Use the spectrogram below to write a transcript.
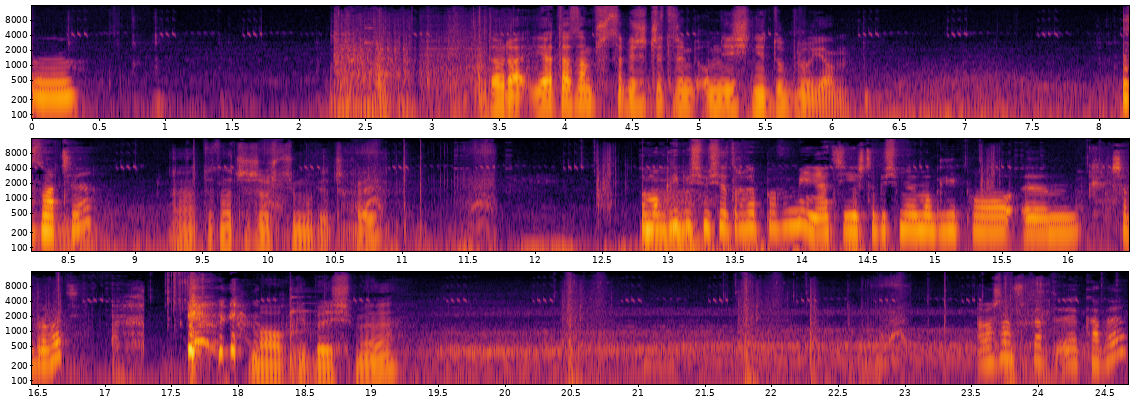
Mm. Dobra, ja teraz mam przy sobie rzeczy, które u mnie się nie dublują. To znaczy? E, to znaczy, że już ci mówię, czekaj. To moglibyśmy się trochę powymieniać i jeszcze byśmy mogli po ym, szabrować? Moglibyśmy. A masz na przykład y, kawę?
